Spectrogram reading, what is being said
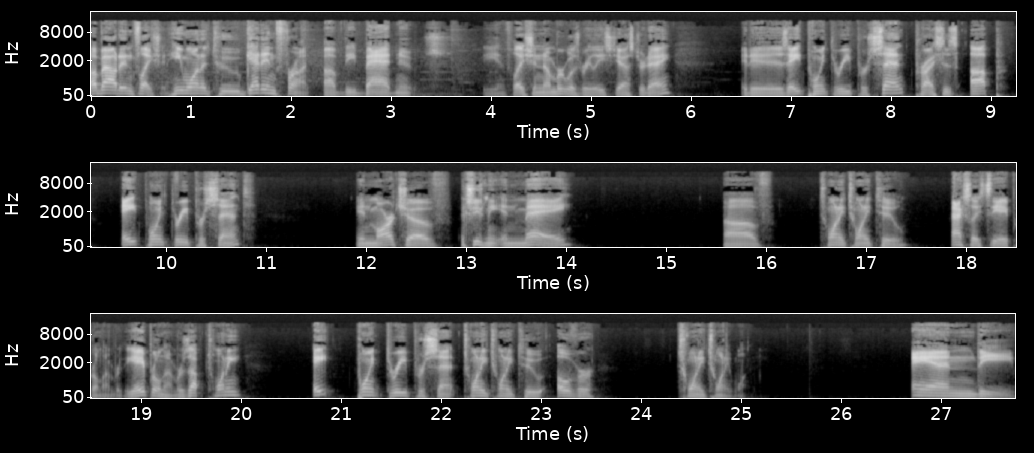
about inflation. He wanted to get in front of the bad news. The inflation number was released yesterday. It is 8.3%, prices up 8.3% in March of, excuse me, in May of 2022. Actually, it's the April number. The April number is up 28.3% 2022 over 2021. And the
